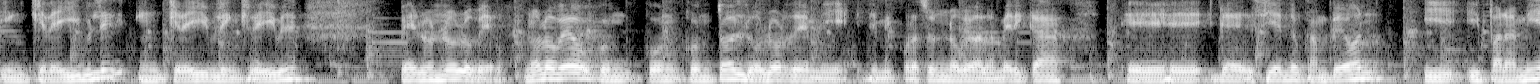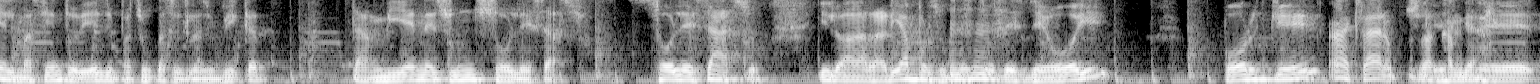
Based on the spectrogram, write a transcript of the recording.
increíble, increíble, increíble pero no lo veo. No lo veo con, todo el dolor de mi, de mi corazón. No veo al América eh, siendo campeón. Y, para mí el más 110 de Pachuca se clasifica. También es un solezazo. Solezazo. Y lo agarraría, por supuesto, desde hoy. Porque. Ah, claro, pues va a cambiar. Este,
